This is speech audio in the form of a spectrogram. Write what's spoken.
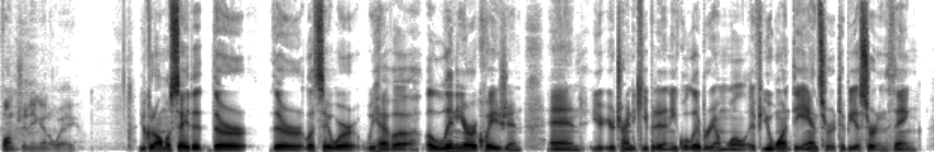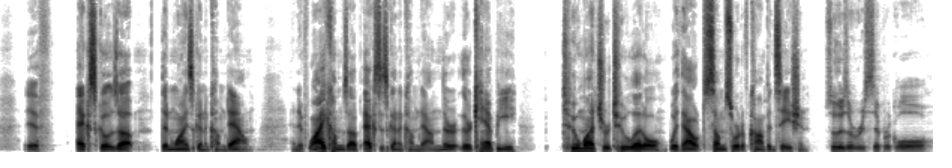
functioning in a way? You could almost say that they're let's say we're we have a, a linear equation and you're, trying to keep it in equilibrium. Well, if you want the answer to be a certain thing, if x goes up, then y is going to come down, and if y comes up, x is going to come down. There there can't be too much or too little without some sort of compensation. So there's a reciprocal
